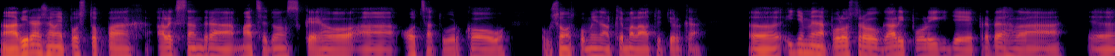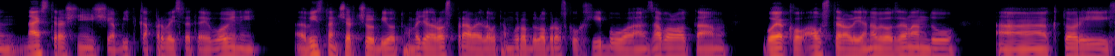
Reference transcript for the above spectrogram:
No a vyrážame po stopách Alexandra Macedonského a otca Turkov, už som spomínal Kemala Atatürka. Uh, ideme na polostrov Gallipoli, kde prebehla uh, najstrašnejšia bitka prvej svetovej vojny. Uh, Winston Churchill by o tom vedel rozprávať, lebo tam urobil obrovskú chybu a zavolal tam vojakov Austrálie a Nového Zelandu, a ktorých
